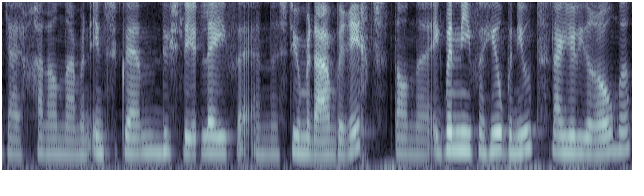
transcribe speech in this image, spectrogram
ja, ga dan naar mijn Instagram, Luus Leert Leven, en stuur me daar een bericht. Dan, ik ben in ieder geval heel benieuwd naar jullie dromen.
